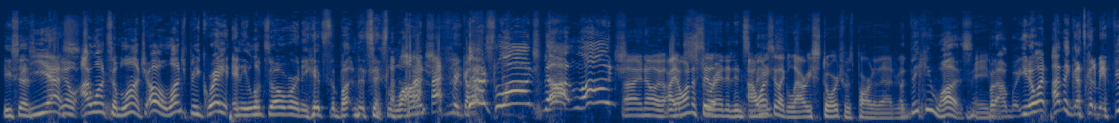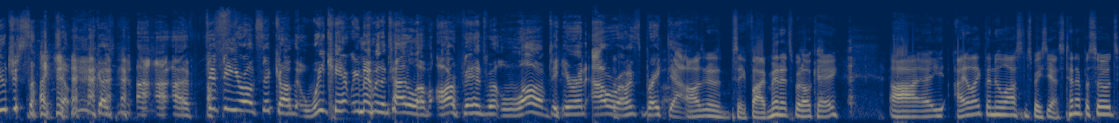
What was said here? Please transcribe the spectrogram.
he says, Yes. you know, I want some lunch. Oh, lunch be great." And he looks over and he hits the button that says "lunch." There's lunch, not lunch. I know. I want to say stranded I want to say like Larry Storch was part of that. I think he was, Maybe. but uh, you know what? I think that's going to be a future sideshow because a fifty-year-old sitcom that we can't remember the title of, our fans would love to hear an hour of its breakdown. I was going to say five minutes, but okay. uh, I, I like the new Lost in Space. Yes, ten episodes.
